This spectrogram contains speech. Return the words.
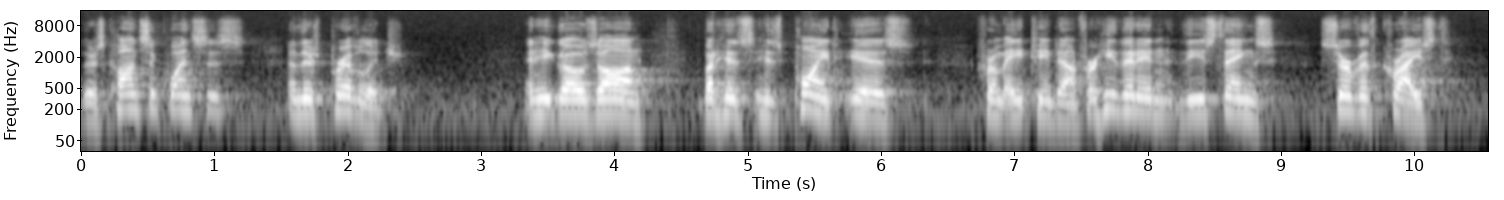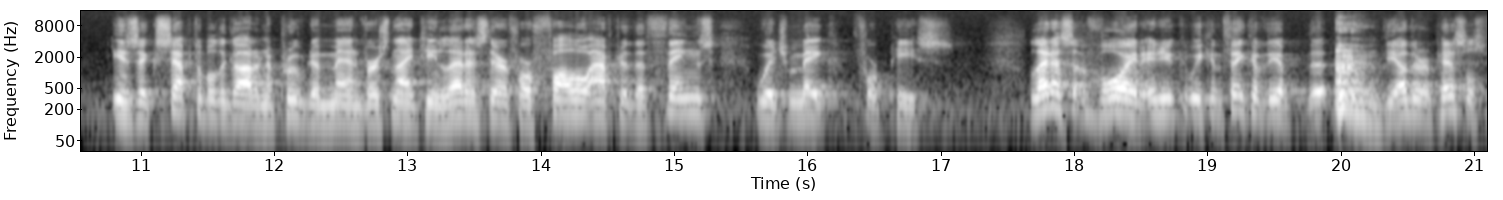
there's consequences and there's privilege. And he goes on, but his, his point is from 18 down For he that in these things serveth Christ is acceptable to God and approved of men. Verse 19, let us therefore follow after the things which make for peace. Let us avoid, and you, we can think of the, the, the other epistles,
